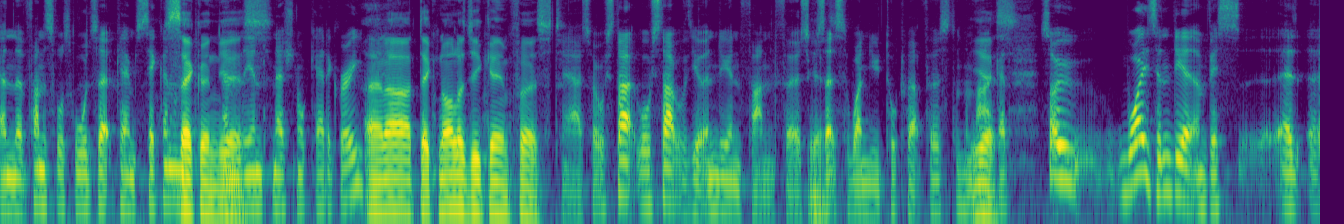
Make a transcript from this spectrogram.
in the Fund Source Awards, that came second, Second, in the international category. And our technology came first. Yeah, so we'll start. We'll start with your Indian fund first, because Yes. that's the one you talked about first in the market. Yes. So, why is India invest, as, uh,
